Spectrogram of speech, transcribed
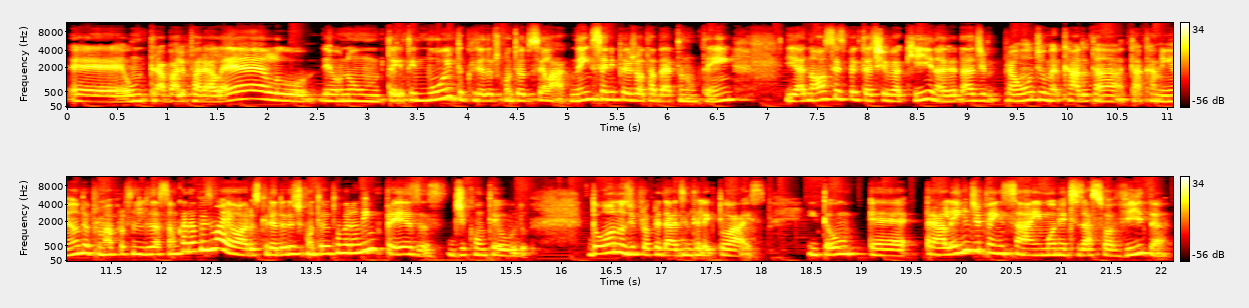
é, um trabalho paralelo. Eu não tenho, tem muito criador de conteúdo, sei lá, nem CNPJ aberto não tem. E a nossa expectativa aqui, na verdade, para onde o mercado está tá caminhando, é para uma profissionalização cada vez maior. Os criadores de conteúdo estão virando empresas de conteúdo, donos de propriedades intelectuais. Então, é, para além de pensar em monetizar sua vida,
